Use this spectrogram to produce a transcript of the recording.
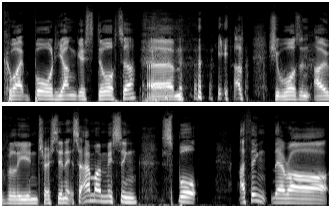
quite bored youngest daughter. Um, she wasn't overly interested in it. So, am I missing sport? I think there are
